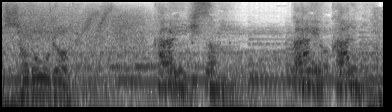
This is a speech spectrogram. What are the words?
はシャドウガーデン。影に潜み影を狩る者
